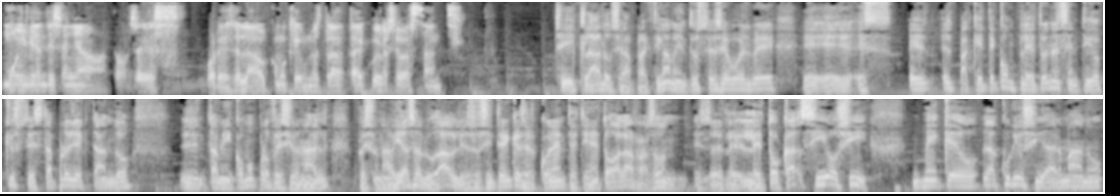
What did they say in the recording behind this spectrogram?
muy bien diseñado. Entonces, por ese lado, como que uno trata de cuidarse bastante. Sí, claro, o sea, prácticamente usted se vuelve, eh, eh, es el, paquete completo en el sentido que usted está proyectando eh, también como profesional, pues una vida saludable, eso sí tiene que ser coherente, tiene toda la razón, Eso le, le toca sí o sí. Me quedó la curiosidad, hermano,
